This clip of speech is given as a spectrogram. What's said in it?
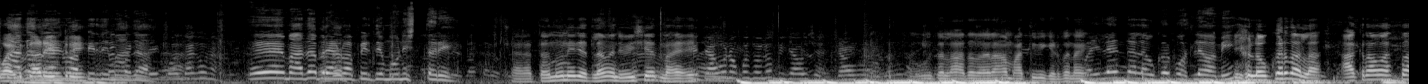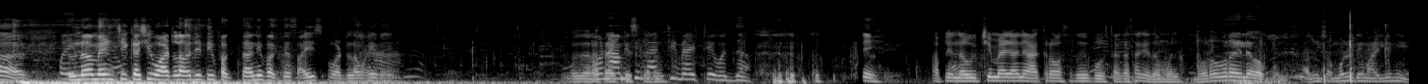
वाईल्ड कार्ड एंट्री माझा. ए माझा ब्रँड वापरते मोनिश तरे. तनूने घेतला म्हणजे विषयच नाही. हो चला आता जरा माती विकेट पण आहे. पहिल्यांदा लवकर पोहोचलो आम्ही. लवकर झाला. अकरा वाजता. टुर्नामेंटची कशी वाट लावायची ती फक्त आणि फक्त साई स्पॉटला माहीत आहे. हो, जरा प्रॅक्टिस करून मॅच ठेवत जा. आपली नऊची मॅच आणि अकरा वाजता तुम्ही पोहोचता. कसा काय जमल? बरोबर राहिले आपण अजून समोरची टीम आली नाही.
